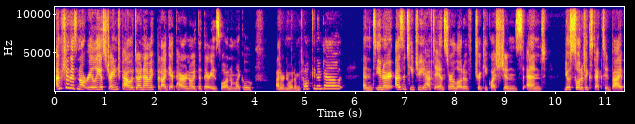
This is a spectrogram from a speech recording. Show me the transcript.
I'm sure there's not really a strange power dynamic, but I get paranoid that there is one. I'm like, oh, I don't know what I'm talking about. And, you know, as a teacher, you have to answer a lot of tricky questions and you're sort of expected by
